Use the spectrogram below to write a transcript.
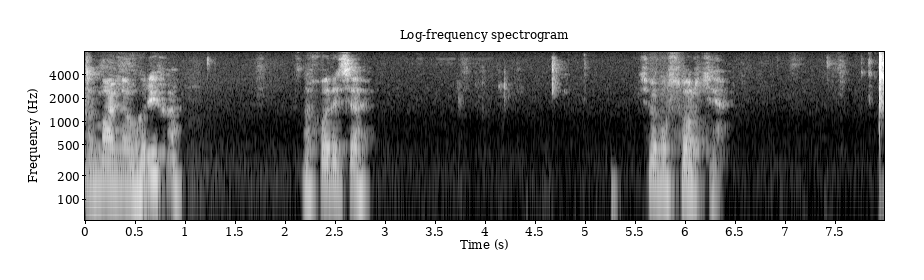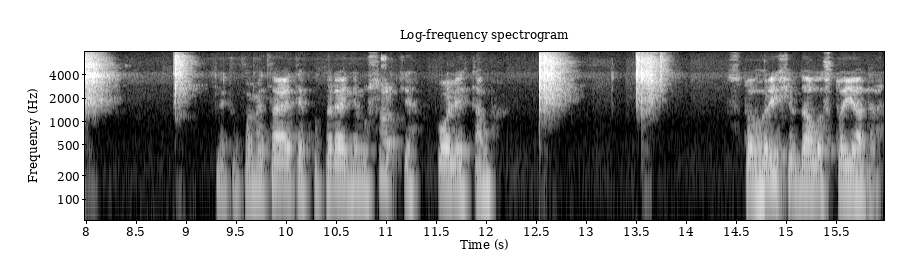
нормального горіха знаходиться в цьому сорті. Як ви пам'ятаєте, в попередньому сорті полі там 100 горіхів дало 100 ядер.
